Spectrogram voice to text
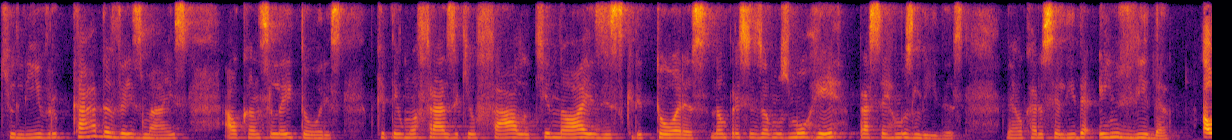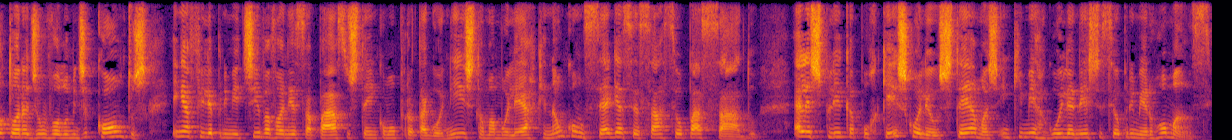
que o livro cada vez mais alcance leitores. Porque tem uma frase que eu falo que nós, escritoras, não precisamos morrer para sermos lidas. Né? Eu quero ser lida em vida. Autora de um volume de contos, em A Filha Primitiva, Vanessa Passos tem como protagonista uma mulher que não consegue acessar seu passado. Ela explica por que escolheu os temas em que mergulha neste seu primeiro romance.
